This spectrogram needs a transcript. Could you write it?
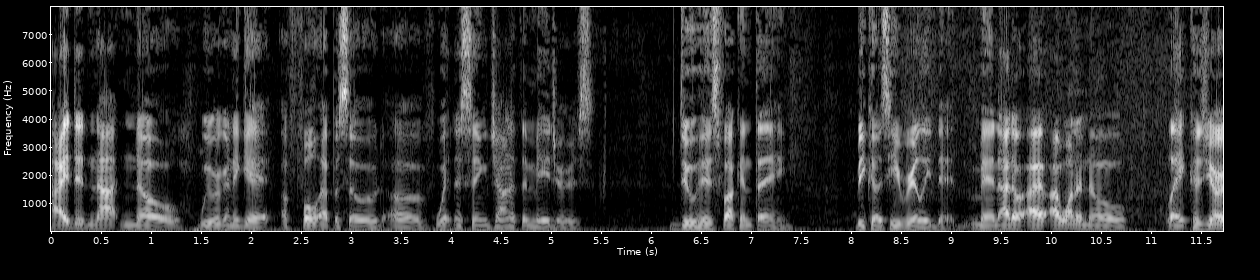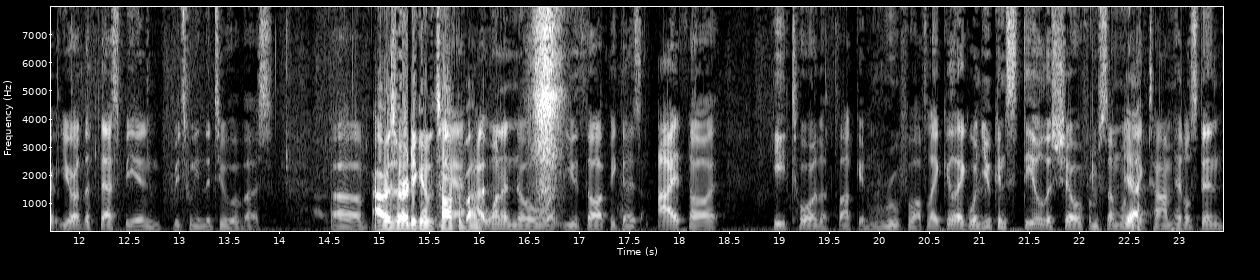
I did not know we were going to get a full episode of witnessing Jonathan Majors do his fucking thing because he really did. Man, I don't. I, I want to know, like, because you're you're the thespian between the two of us. Um, I was already gonna talk yeah, about I it. I want to know what you thought because I thought he tore the fucking roof off. Like like when you can steal the show from someone Yeah. like Tom Hiddleston,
